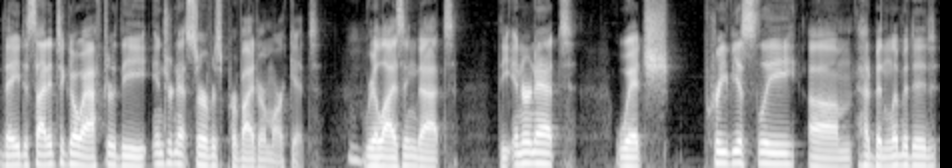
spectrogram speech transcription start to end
they decided to go after the internet service provider market, mm-hmm. realizing that the internet, which previously um, had been limited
